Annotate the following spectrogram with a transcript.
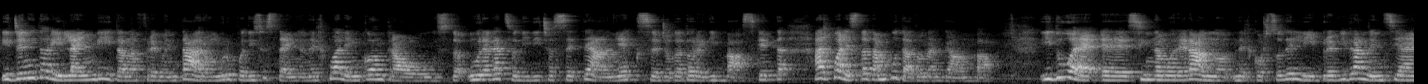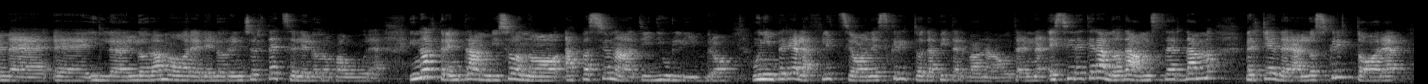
I genitori la invitano a frequentare un gruppo di sostegno nel quale incontra August, un ragazzo di 17 anni, ex giocatore di basket, al quale è stata amputata una gamba. I due eh, si innamoreranno nel corso del libro e vivranno insieme eh, il loro amore, le loro incertezze e le loro paure. Inoltre entrambi sono appassionati di un libro, Un'imperiale afflizione, scritto da Peter Van Houten e si recheranno ad Amsterdam per chiedere allo scrittore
